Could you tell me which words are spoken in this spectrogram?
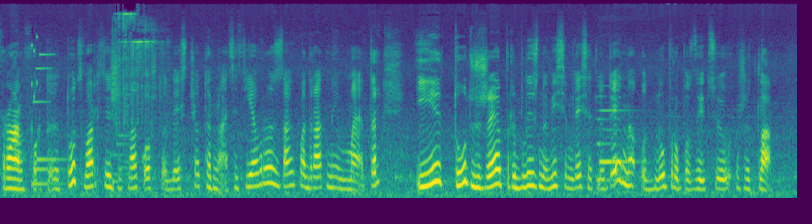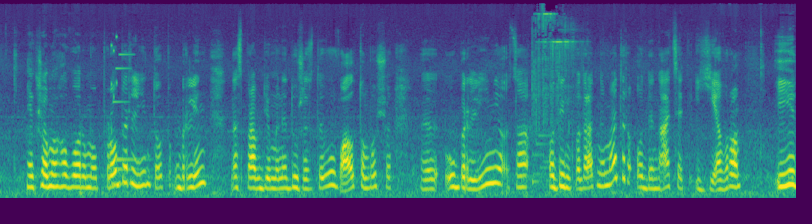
Франкфурт. Тут вартість житла коштує десь 14 євро за квадратний метр, і тут вже приблизно 8-10 людей на одну пропозицію житла. Якщо ми говоримо про Берлін, то Берлін насправді мене дуже здивував, тому що е, у Берліні за один квадратний метр 11 євро. І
